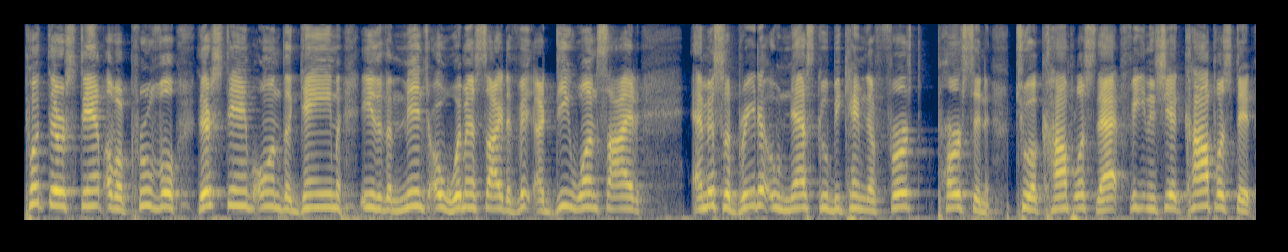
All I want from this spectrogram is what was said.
put their stamp of approval, their stamp on the game, either the men's or women's side, a uh, D1 side. And Miss Sabrina Ionescu became the first person to accomplish that feat, and she accomplished it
